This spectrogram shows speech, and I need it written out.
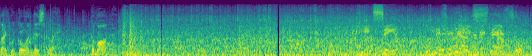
Looks like we're going this way. Come on then. Can't see him. Oh shit!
